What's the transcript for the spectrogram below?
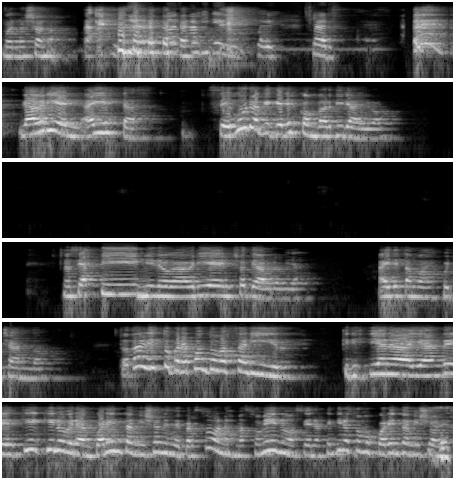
Bueno, yo no. claro. Gabriel, ahí estás. Seguro que querés compartir algo. No seas tímido, Gabriel. Yo te hablo, mira. Ahí te estamos escuchando. Total, ¿esto para cuánto va a salir, Cristiana y Andrés? ¿Qué, lo verán? ¿40 millones de personas, más o menos? En Argentina somos 40 millones.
